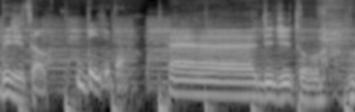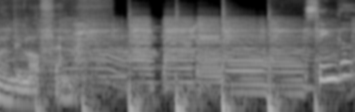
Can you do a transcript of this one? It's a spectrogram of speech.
Digital. Digital. Uh, digital will be more fun. Single?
